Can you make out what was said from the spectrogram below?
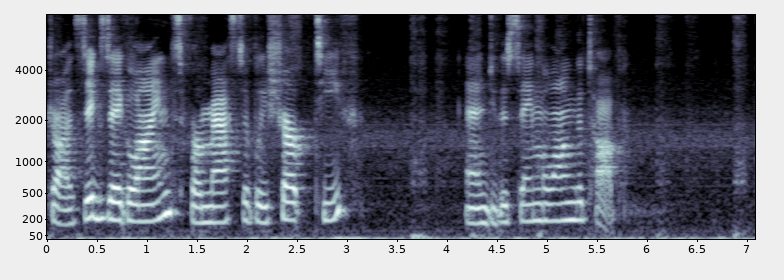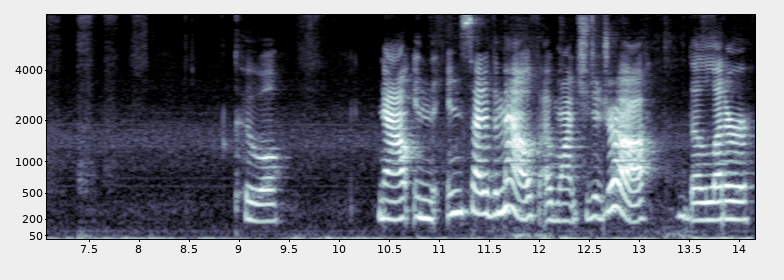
draw zigzag lines for massively sharp teeth and do the same along the top. Cool. Now, in the inside of the mouth, I want you to draw the letter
